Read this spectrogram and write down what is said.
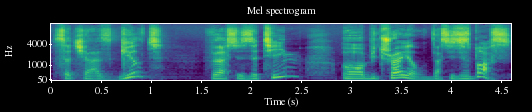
such as guilt versus the team or betrayal versus his boss.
